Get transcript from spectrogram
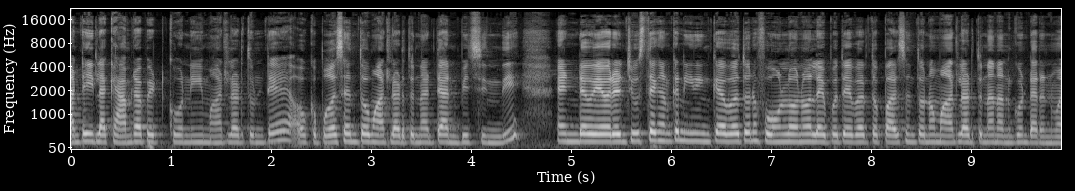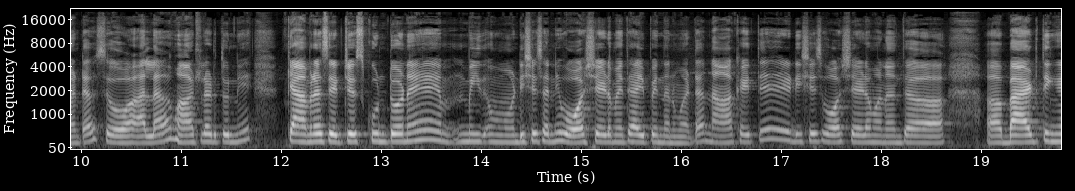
అంటే ఇలా కెమెరా పెట్టుకొని మాట్లాడుతుంటే ఒక పర్సన్తో మాట్లాడుతున్నట్టే అనిపించింది. అండ్ ఎవరైనా చూస్తే కనుక నేను ఇంకా ఎవరితోనో ఫోన్లోనో లేకపోతే ఎవరితో పర్సన్తోనో మాట్లాడుతున్నాను అనుకుంటారనమాట. సో అలా మాట్లాడుతూనే కెమెరా సెట్ చేసుకుంటూనే మీ డిషెస్ అన్నీ వాష్ చేయడం అయితే అయిపోయిందనమాట. నాకైతే డిషెస్ వాష్ చేయడం అనంత బ్యాడ్ థింగ్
